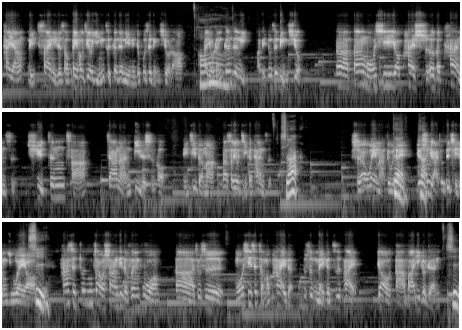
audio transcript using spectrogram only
太阳你晒你的时候，背后就有影子跟着你，你就不是领袖了啊。啊，有人跟着你啊，你就是领袖。那当摩西要派十二个探子去侦查迦南地的时候，你记得吗？那时候有几个探子？十二，十二位嘛，对不对？对，约书亚就是其中一位哦。是，他是遵照上帝的吩咐哦。那就是摩西是怎么派的？就是每个支派。要打发一个人，是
